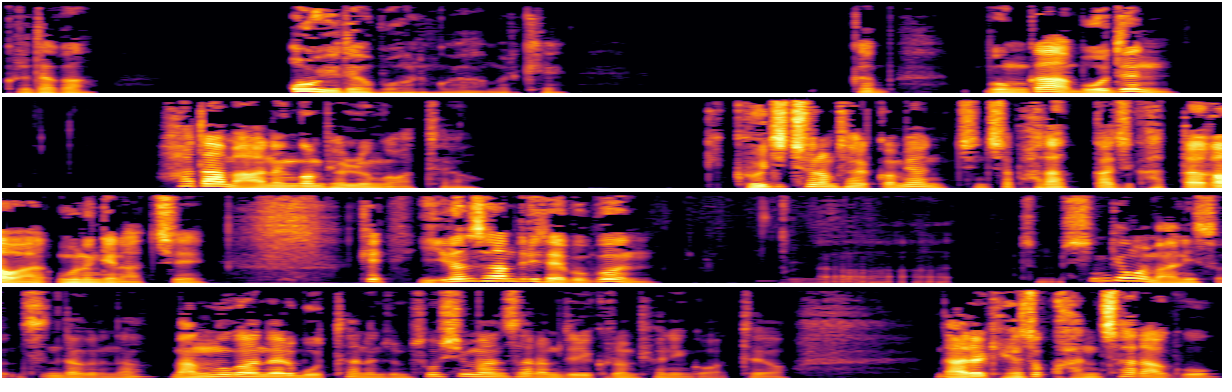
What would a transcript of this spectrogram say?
그러다가 어, 이게 내가 뭐 하는 거야? 뭐 이렇게. 그러니까 뭔가 뭐든 하다 마는 건 별로인 것 같아요. 거지처럼 살 거면 진짜 바닥까지 갔다가 와, 오는 게 낫지. 이렇게 이런 사람들이 대부분 어, 좀 신경을 많이 써, 쓴다 그러나 막무가내로 못하는 좀 소심한 사람들이 그런 편인 것 같아요. 나를 계속 관찰하고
